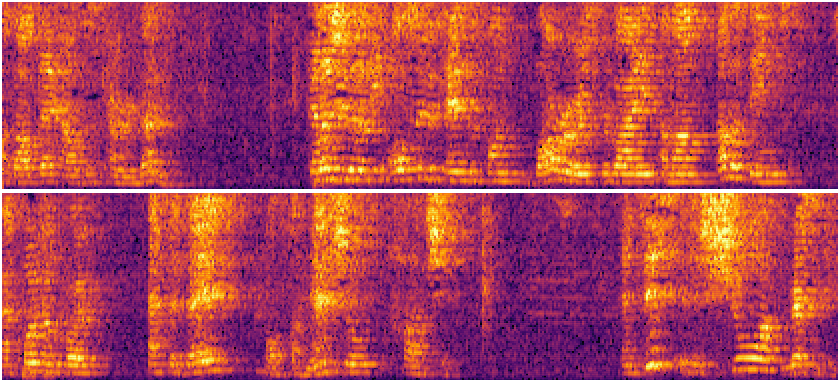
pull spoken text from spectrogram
above their house's current value. Eligibility also depends upon borrowers providing, among other things, a quote unquote affidavit of financial hardship. And this is a sure recipe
